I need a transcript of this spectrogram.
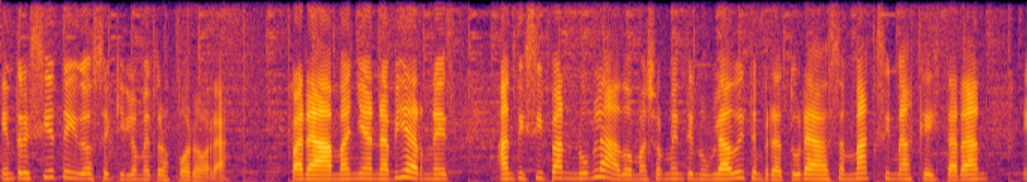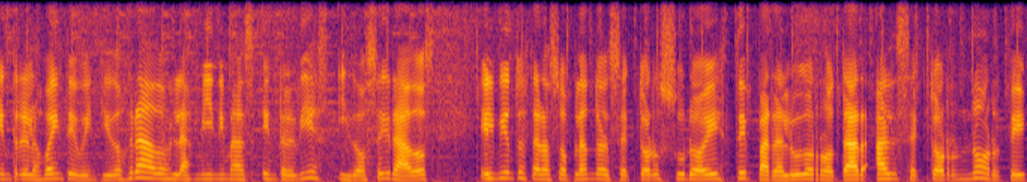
entre 7 y 12 kilómetros por hora. Para mañana viernes, anticipan nublado, mayormente nublado y temperaturas máximas que estarán entre los 20 y 22 grados, las mínimas entre 10 y 12 grados. El viento estará soplando al sector suroeste para luego rotar al sector norte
